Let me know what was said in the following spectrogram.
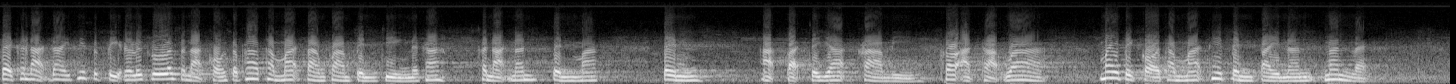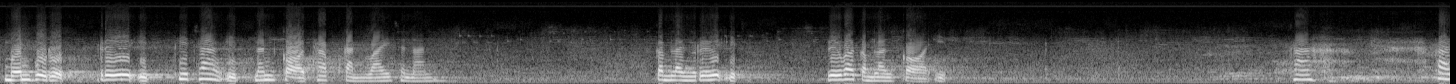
แต่ขณะใดที่สติระลึกรู้ลักษณะของสภาพธรรมะตามความเป็นจริงนะคะ ขณะนั้นเป็นมรรคเป็นอปัจจยะคามี เพราะอัตถะว่าไม่ไปก่อธรรมะที่เป็นไปนั้นนั่นแหละ เหมือนบุรุษหรืออิฐที่ช่างอิฐนั้นก่อทับกันไว้ฉะนั้น กำลังรื้ออิฐหรือว่ากำลังก่ออีกค่ะทาง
